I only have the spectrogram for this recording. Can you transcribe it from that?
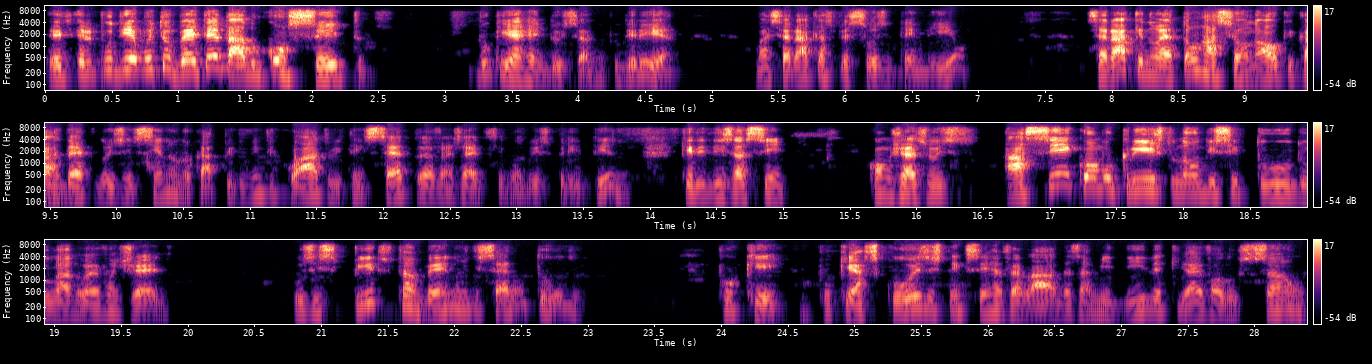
Ele, ele podia muito bem ter dado um conceito do que é reino dos céus, não poderia. Mas será que as pessoas entendiam? Será que não é tão racional que Kardec nos ensina no capítulo 24, item 7 do Evangelho segundo o Espiritismo, que ele diz assim, como Jesus Assim como Cristo não disse tudo lá no Evangelho, os Espíritos também nos disseram tudo. Por quê? Porque as coisas têm que ser reveladas à medida que a evolução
